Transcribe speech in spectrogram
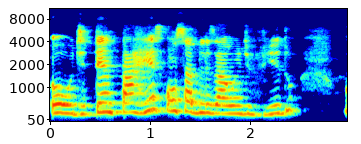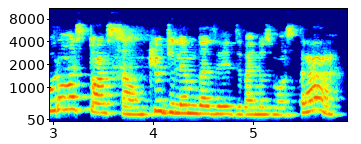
ou de tentar responsabilizar o indivíduo por uma situação que o dilema das redes vai nos mostrar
